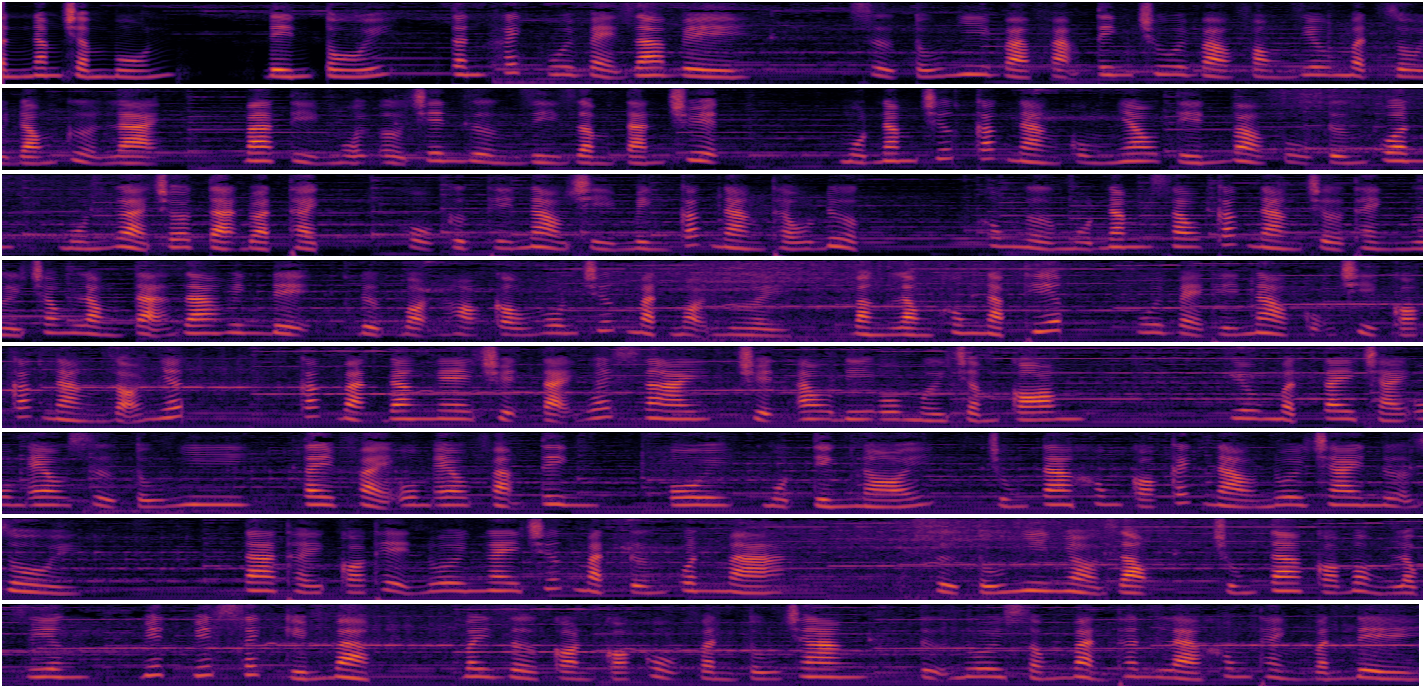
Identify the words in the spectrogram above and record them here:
Phần 5.4 Đến tối, tân khách vui vẻ ra về. Sử Tú Nhi và Phạm Tinh chui vào phòng diêu mật rồi đóng cửa lại. Ba tỷ muội ở trên giường dì dầm tán chuyện. Một năm trước các nàng cùng nhau tiến vào phủ tướng quân, muốn gả cho tạ đoạt thạch. Khổ cực thế nào chỉ mình các nàng thấu được. Không ngờ một năm sau các nàng trở thành người trong lòng tạ gia huynh đệ, được bọn họ cầu hôn trước mặt mọi người, bằng lòng không nạp thiếp, vui vẻ thế nào cũng chỉ có các nàng rõ nhất. Các bạn đang nghe chuyện tại website chuyenaudio.com Yêu mật tay trái ôm eo Sử Tú Nhi, tay phải ôm eo Phạm Tinh. Ôi, một tiếng nói, chúng ta không có cách nào nuôi trai nữa rồi. Ta thấy có thể nuôi ngay trước mặt tướng quân má. Sử Tú Nhi nhỏ giọng, chúng ta có bổng lộc riêng, biết viết sách kiếm bạc. Bây giờ còn có cổ phần tú trang, tự nuôi sống bản thân là không thành vấn đề.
